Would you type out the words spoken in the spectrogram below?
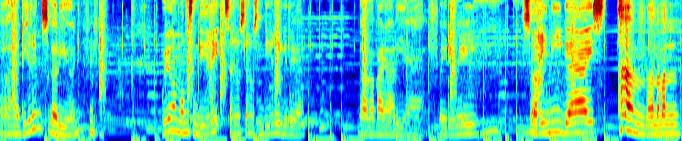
para hadirin sekalian. Gue ngomong sendiri seru-seru sendiri gitu ya. Nggak apa-apa kali ya by the way sorry nih guys. Teman-teman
